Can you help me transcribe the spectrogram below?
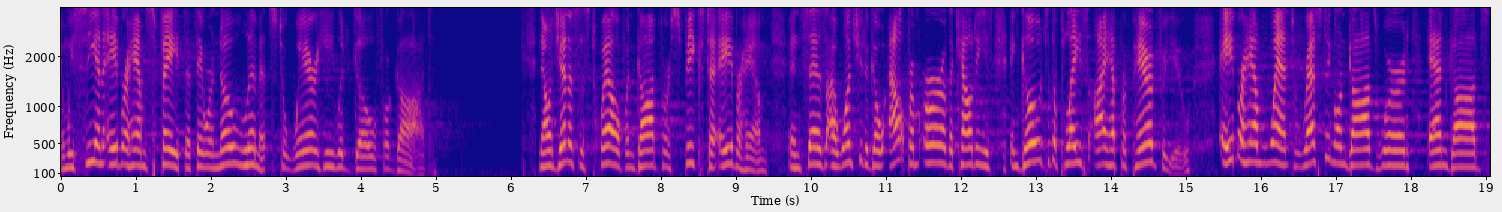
And we see in Abraham's faith that there were no limits to where he would go for God. Now, in Genesis 12, when God first speaks to Abraham and says, I want you to go out from Ur of the Chaldees and go to the place I have prepared for you, Abraham went resting on God's word and God's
